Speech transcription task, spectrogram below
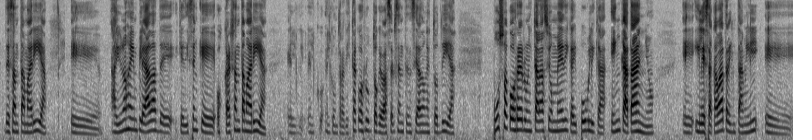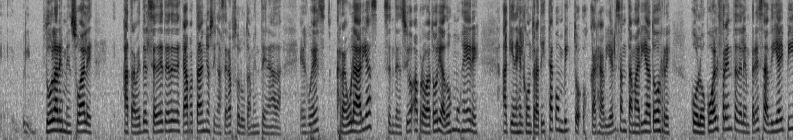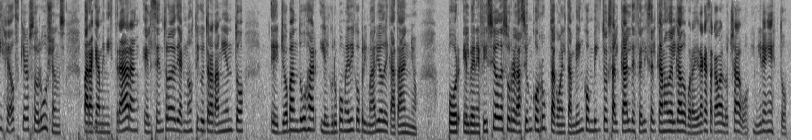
de Santa María. Eh, hay unas empleadas de, que dicen que Oscar Santa María, el, el, el contratista corrupto que va a ser sentenciado en estos días, puso a correr una instalación médica y pública en Cataño eh, y le sacaba 30 mil eh, dólares mensuales a través del CDT de Cataño sin hacer absolutamente nada. El juez Raúl Arias sentenció aprobatoria a dos mujeres a quienes el contratista convicto Oscar Javier Santamaría Torres colocó al frente de la empresa VIP Healthcare Solutions para que administraran el Centro de Diagnóstico y Tratamiento eh, Job y el Grupo Médico Primario de Cataño por el beneficio de su relación corrupta con el también convicto exalcalde Félix Elcano Delgado, por ahí era que sacaban los chavos, y miren esto,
